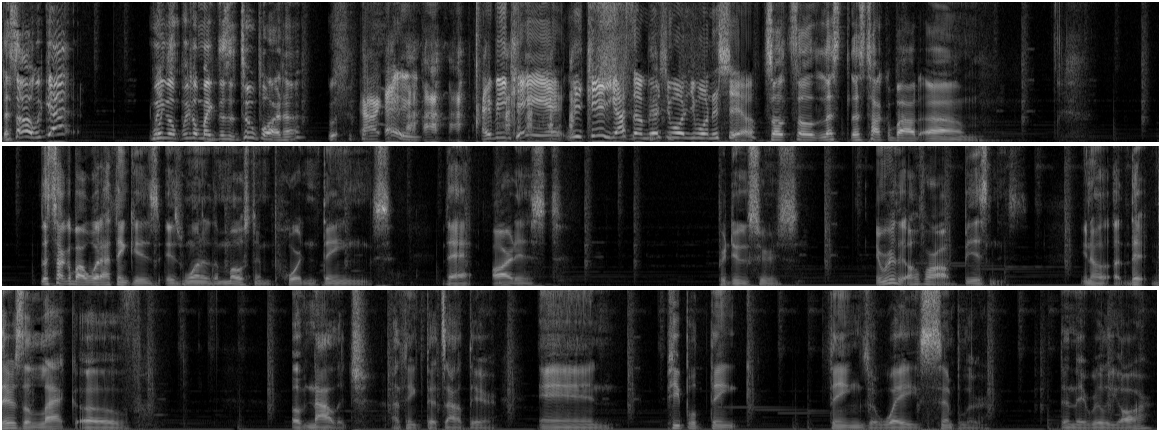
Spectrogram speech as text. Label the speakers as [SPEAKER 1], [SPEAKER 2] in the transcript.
[SPEAKER 1] That's all we got. We gonna we gonna make this a two part, huh?
[SPEAKER 2] I- hey, hey, we can, we can. You got something else you want you want to share?
[SPEAKER 1] So so let's let's talk about um let's talk about what I think is is one of the most important things that artists, producers, and really overall business. You know, uh, there, there's a lack of of knowledge. I think that's out there, and people think things are way simpler than they really are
